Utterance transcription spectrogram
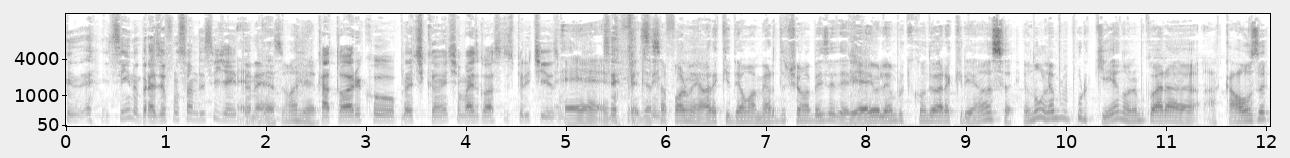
Sim, no Brasil funciona desse jeito, é, né? Dessa maneira. Católico praticante, mas gosta do espiritismo. É, é dessa assim. forma. É a hora que der uma merda, tu chama a benzedeira. E aí eu lembro que quando eu era criança, eu não lembro porquê, não lembro qual era a causa,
